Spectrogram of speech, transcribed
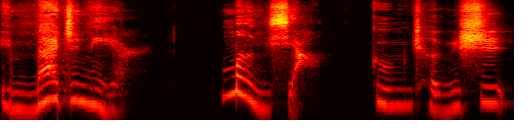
：Imagineer，梦想工程师。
